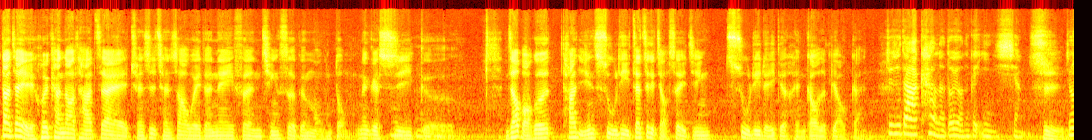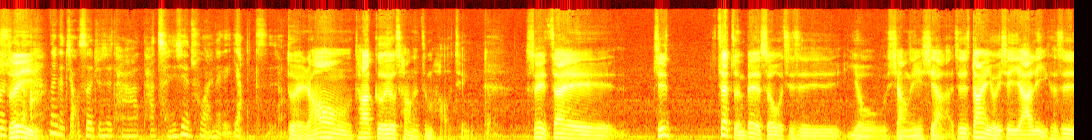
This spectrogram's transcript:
大家也会看到他在诠释陈少威的那一份青涩跟懵懂，那个是一个，你知道宝哥他已经树立在这个角色已经树立了一个很高的标杆，就是大家看了都有那个印象，是，所以那个角色就是他他呈现出来那个样子，对，然后他歌又唱的这么好听，对，所以在其实。在准备的时候，我其实有想了一下，就是当然有一些压力，可是，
